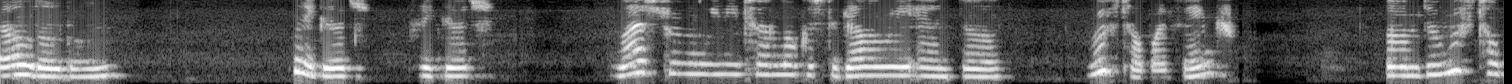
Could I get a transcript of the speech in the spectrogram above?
Elder gun. Pretty good, pretty good. Last room we need to unlock is the gallery and the rooftop, I think. Um, the rooftop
